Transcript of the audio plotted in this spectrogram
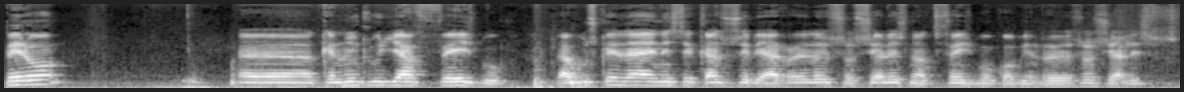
pero eh, que no incluya Facebook. La búsqueda en este caso sería redes sociales not Facebook o bien redes sociales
